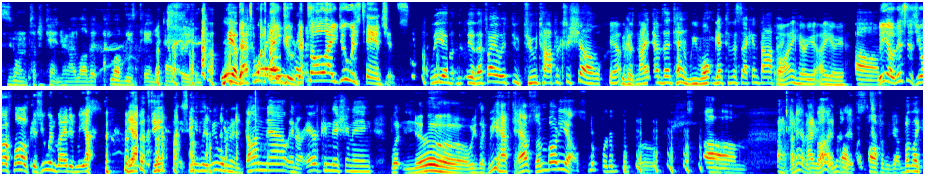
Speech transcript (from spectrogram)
This is going on such a tangent. I love it. I love these tangent conversations. Leo, That's what why I do. say- That's all I do is tangents. Leo, Leo, that's why I always do two topics a show. Yeah. Because nine times out of ten, we won't get to the second topic. oh, I hear you. I hear you. um, Leo, this is your fault because you invited me up. yeah, see, see, Leo, we would have been done now in our air conditioning, but no, he's like, we have to have somebody else. um, I don't I'm having I don't know, fun. It's all, It's- it's all the job, but like,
